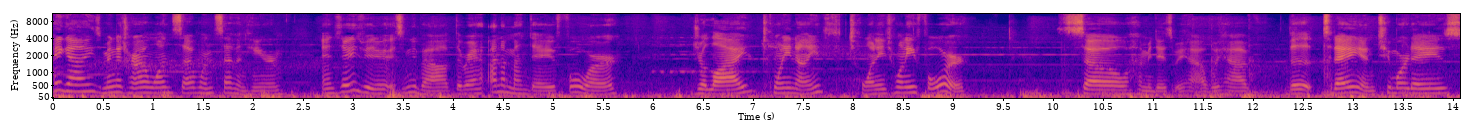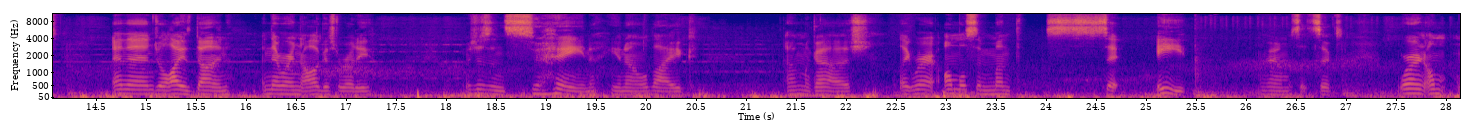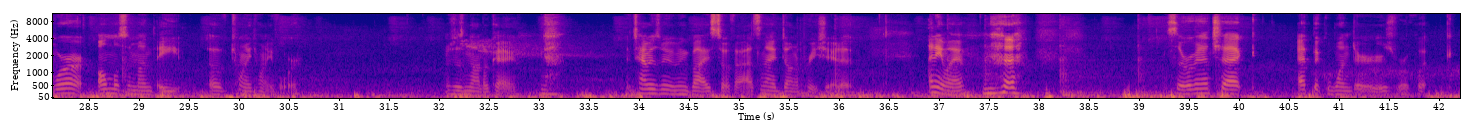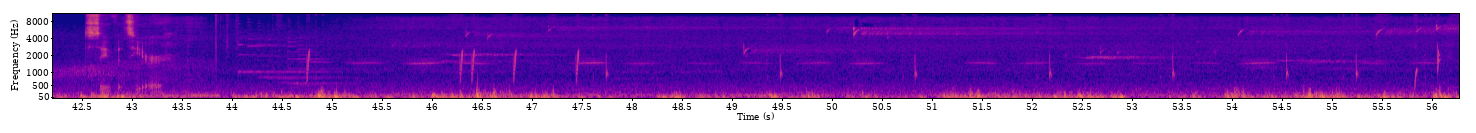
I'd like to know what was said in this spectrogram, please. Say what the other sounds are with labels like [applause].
Hey guys, Megatron1717 here, and today's video is going to be about the Rare Item Monday for July 29th, 2024. So, how many days do we have? We have the today and two more days, and then July is done, and then we're in August already. Which is insane, you know, like, oh my gosh. Like, we're almost in month six, eight. Okay, almost said six. We're in, we're almost in month eight of 2024, which is not okay. [laughs] the time is moving by so fast, and I don't appreciate it. Anyway, [laughs] so we're gonna check Epic Wonders real quick to see if it's here.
